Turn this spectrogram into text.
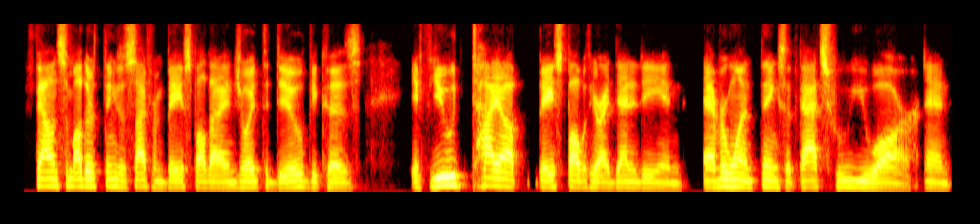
found some other things aside from baseball that I enjoyed to do because if you tie up baseball with your identity and everyone thinks that that's who you are and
